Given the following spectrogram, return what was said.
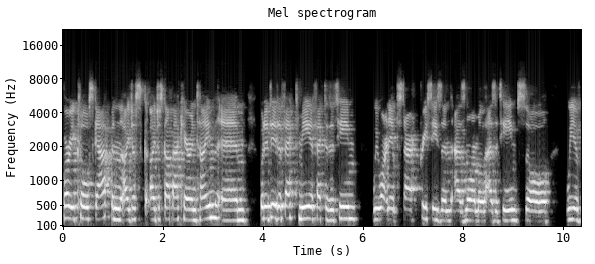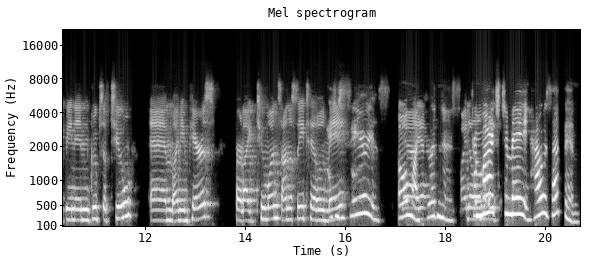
very close gap, and I just I just got back here in time. Um, but it did affect me, affected the team. We weren't able to start preseason as normal as a team, so we have been in groups of two. Um, I mean pairs for like two months, honestly, till May. Are you serious? Oh yeah, my yeah. goodness. From March to May, how has that been?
